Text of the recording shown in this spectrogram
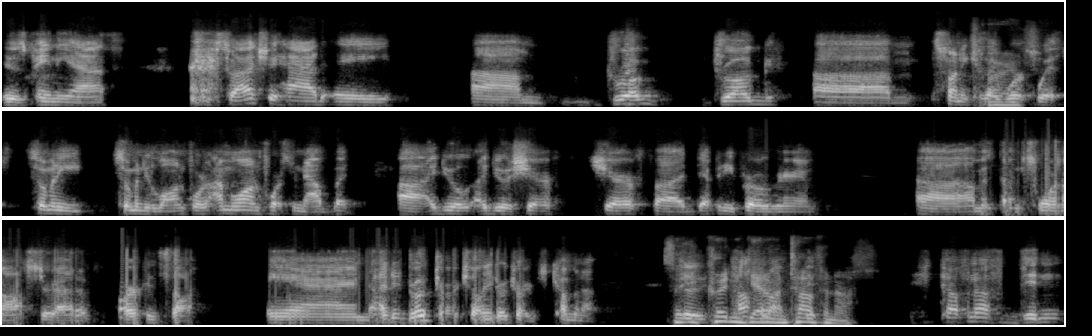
It was a pain in the ass. so I actually had a um, drug drug. Um, it's funny because I work with so many so many law enforcement. I'm law enforcement now, but uh, I do I do a sheriff sheriff uh, deputy program. Uh, I'm a I'm sworn officer out of Arkansas, and I did drug charge, felony drug charge coming up. So, so you couldn't get on tough enough. Tough enough didn't,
